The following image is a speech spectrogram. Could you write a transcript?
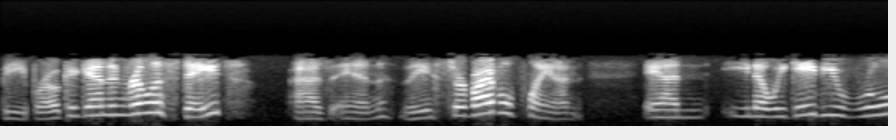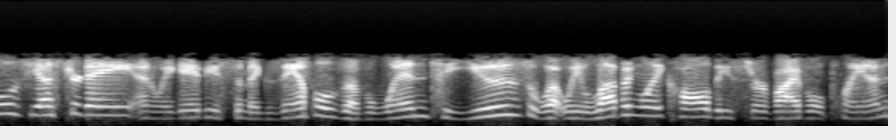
be broke again in real estate, as in the survival plan. And, you know, we gave you rules yesterday and we gave you some examples of when to use what we lovingly call the survival plan.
